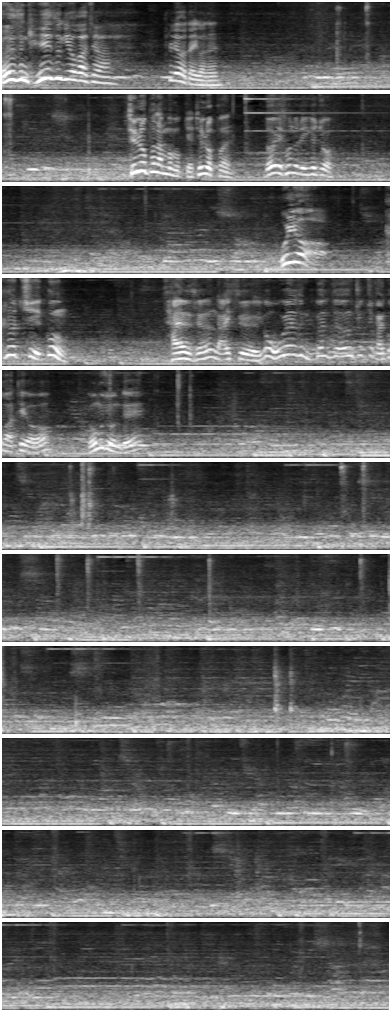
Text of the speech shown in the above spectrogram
연승 계속 이어가자. 플레어다 이거는. 딜로픈 한번 볼게. 딜로픈. 너의 손으로 이겨줘. 올려. 그렇지. 꿍. 4연승 나이스. 이거 5연승 6연승 쭉쭉 갈 것 같아요. 너무 좋은데.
